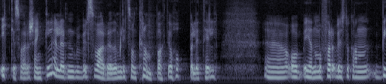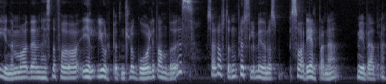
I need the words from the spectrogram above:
ikke svare skjenkelen, eller den vil svare dem litt sånn krampaktig og hoppe litt til. Uh, og for, Hvis du kan begynne med den hesten og få hjulpet den til å gå litt annerledes, så er det ofte den plutselig begynner å svare hjelperne mye bedre.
